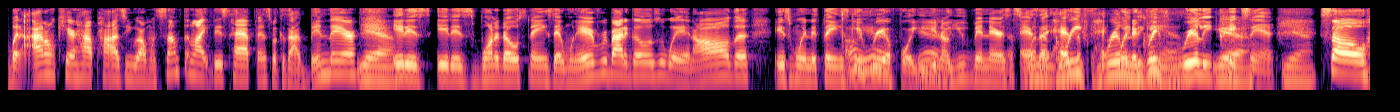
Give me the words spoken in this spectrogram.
but I don't care how positive you are when something like this happens because I've been there. Yeah. it is it is one of those things that when everybody goes away and all the is when the things Oh, get yeah, real for you. yeah. You know, you've been there as, as when a, the as a- grief really when the grief really Yeah, kicks in. yeah. So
